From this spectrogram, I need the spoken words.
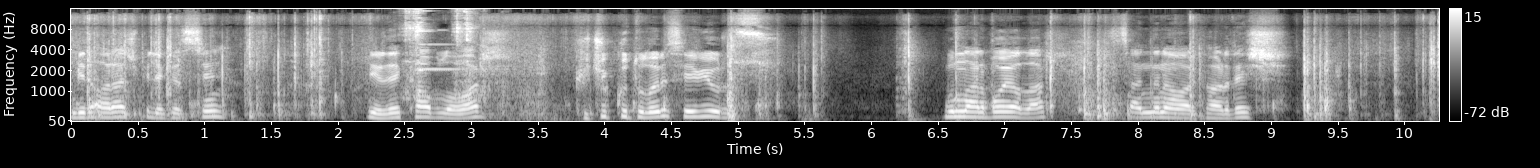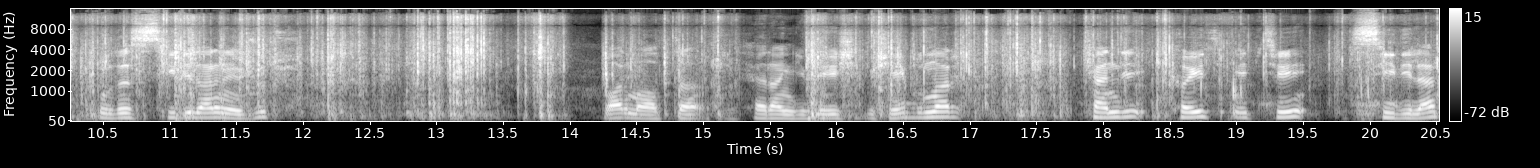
bir araç plakası, bir de kablo var. Küçük kutuları seviyoruz. Bunlar boyalar. Sende ne var kardeş? Burada CD'ler mevcut. Var mı altta herhangi bir değişik bir şey? Bunlar kendi kayıt ettiği CD'ler.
